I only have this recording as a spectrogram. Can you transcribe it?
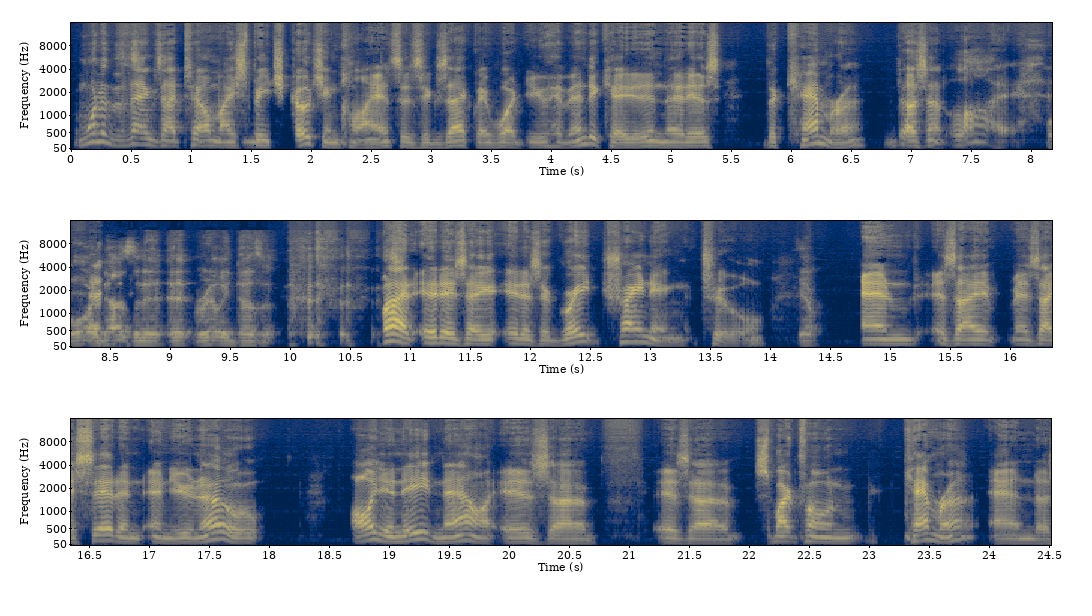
One of the things I tell my mm-hmm. speech coaching clients is exactly what you have indicated, and that is the camera doesn't lie. Boy, doesn't it? It really doesn't. but it is a it is a great training tool Yep. and as I as I said, and and you know, all you need now is uh, is a smartphone camera and a,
